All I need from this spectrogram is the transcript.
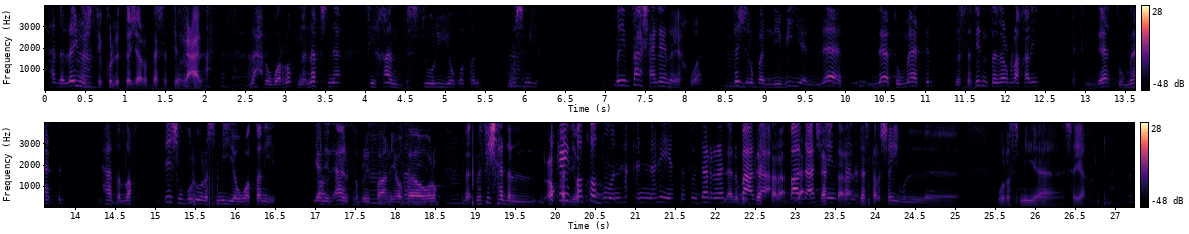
هذا لا يوجد نعم. في كل التجارب دساتير العالم. أحسن. نحن ورطنا نفسنا في خانة دستورية وطن ورسمية. ما ينفعش علينا يا إخوان. التجربه الليبية لا لا تماثل نستفيد من تجارب الآخرين لكن لا تماثل هذا اللفظ. ليش نقولوا رسمية ووطنيه يعني الآن في بريطانيا وفي أوروبا. ما فيش هذا العقد كيف تضمن أن هي ستدرس بعد دسترة بعد 20 دسترة سنة؟ دسترة شيء والرسمية شيء آخر. أستاذ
